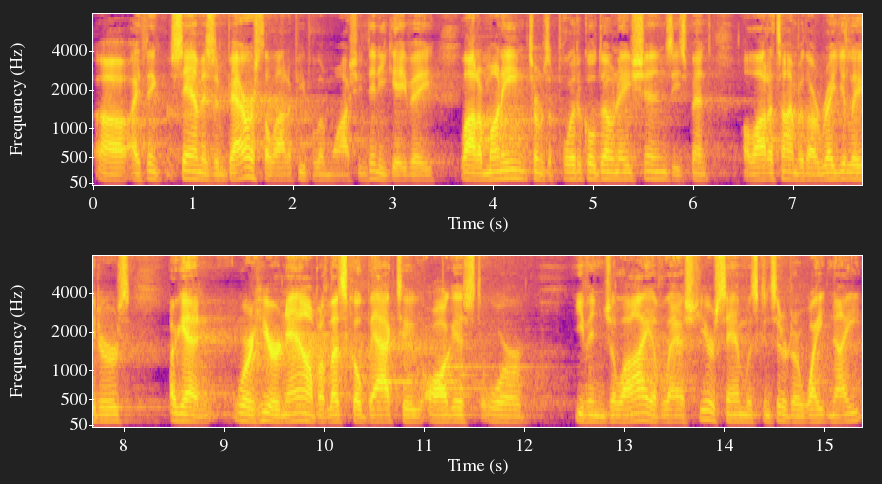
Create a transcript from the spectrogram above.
uh, I think Sam has embarrassed a lot of people in Washington. He gave a lot of money in terms of political donations. He spent a lot of time with our regulators. Again, we're here now, but let's go back to August or even July of last year. Sam was considered a white knight.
